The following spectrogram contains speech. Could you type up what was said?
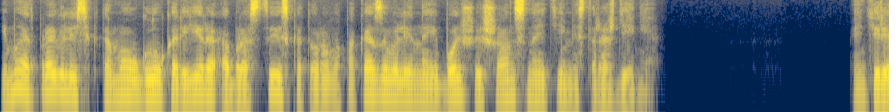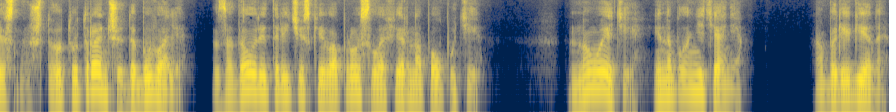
и мы отправились к тому углу карьера, образцы из которого показывали наибольший шанс найти месторождение. «Интересно, что тут раньше добывали?» – задал риторический вопрос Лафер на полпути. «Ну, эти, инопланетяне. Аборигены»,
